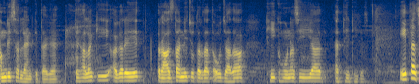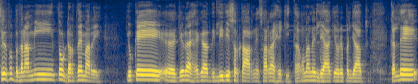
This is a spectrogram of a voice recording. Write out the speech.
ਅੰਮ੍ਰਿਤਸਰ ਲੈਂਡ ਕੀਤਾ ਗਿਆ। ਤੇ ਹਾਲਾਂਕਿ ਅਗਰ ਇਹ ਰਾਜਧਾਨੀ ਚ ਉਤਰਦਾ ਤਾਂ ਉਹ ਜ਼ਿਆਦਾ ਠੀਕ ਹੋਣਾ ਸੀ ਜਾਂ ਇੱਥੇ ਹੀ ਠੀਕ ਹੈ ਇਹ ਤਾਂ ਸਿਰਫ ਬਦਨਾਮੀ ਤੋਂ ਡਰਦੇ ਮਾਰੇ ਕਿਉਂਕਿ ਅ, ਜਿਹੜਾ ਹੈਗਾ ਦਿੱਲੀ ਦੀ ਸਰਕਾਰ ਨੇ ਸਾਰਾ ਇਹ ਕੀਤਾ। ਉਹਨਾਂ ਨੇ ਲਿਆ ਕੇ ਉਰੇ ਪੰਜਾਬ 'ਚ। ਕੱਲੇ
